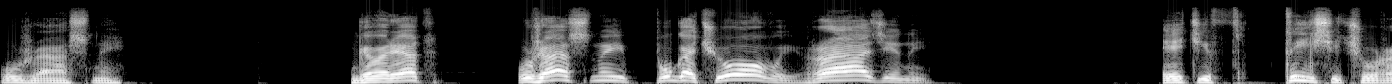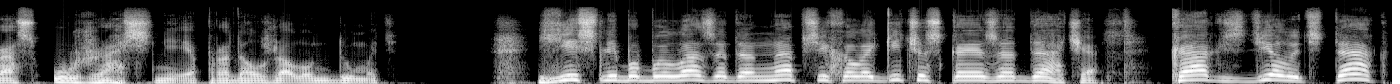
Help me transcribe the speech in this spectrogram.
ужасны. Говорят, ужасный Пугачевый, Разины. Эти в тысячу раз ужаснее, продолжал он думать. Если бы была задана психологическая задача — как сделать так,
